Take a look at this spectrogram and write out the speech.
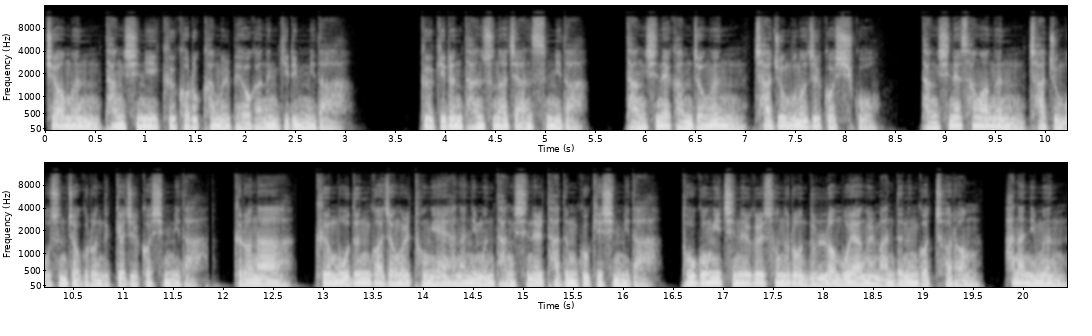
시험은 당신이 그 거룩함을 배워가는 길입니다. 그 길은 단순하지 않습니다. 당신의 감정은 자주 무너질 것이고 당신의 상황은 자주 모순적으로 느껴질 것입니다. 그러나 그 모든 과정을 통해 하나님은 당신을 다듬고 계십니다. 도공이 진흙을 손으로 눌러 모양을 만드는 것처럼 하나님은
